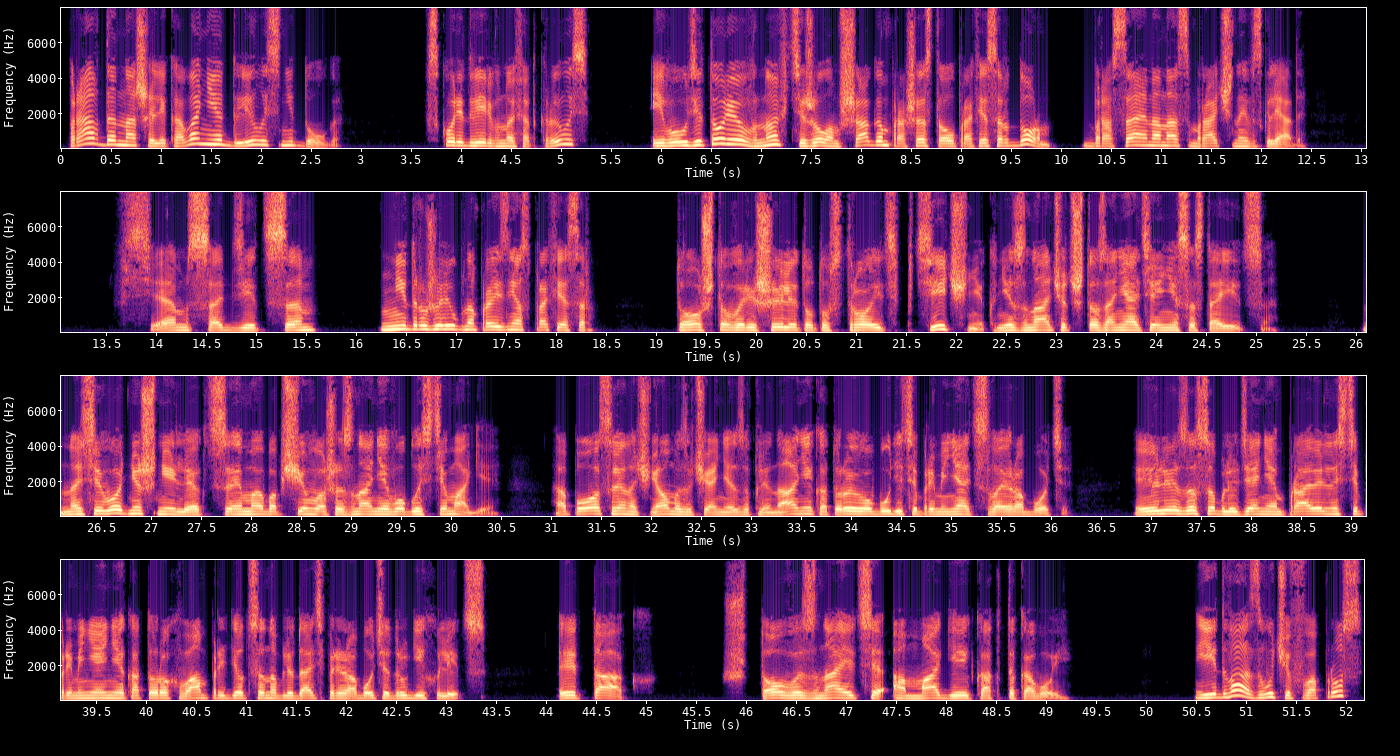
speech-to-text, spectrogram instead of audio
Правда, наше ликование длилось недолго. Вскоре дверь вновь открылась, и в аудиторию вновь тяжелым шагом прошествовал профессор Дорм, бросая на нас мрачные взгляды. «Всем садиться», — недружелюбно произнес профессор. «То, что вы решили тут устроить птичник, не значит, что занятие не состоится. На сегодняшней лекции мы обобщим ваши знания в области магии а после начнем изучение заклинаний, которые вы будете применять в своей работе, или за соблюдением правильности применения которых вам придется наблюдать при работе других лиц. Итак, что вы знаете о магии как таковой?» Едва озвучив вопрос,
